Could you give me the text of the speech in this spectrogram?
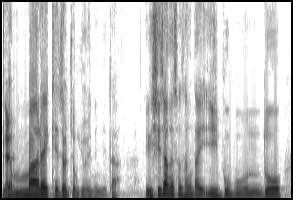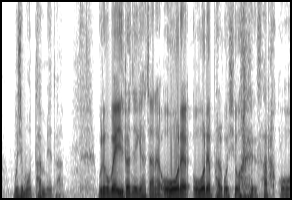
네. 연말의 계절적 요인입니다. 이 시장에서 상당히 이 부분도 무시 못합니다. 우리가 왜 이런 얘기 하잖아요. 5월에 5월에 팔고 10월에 사라고.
